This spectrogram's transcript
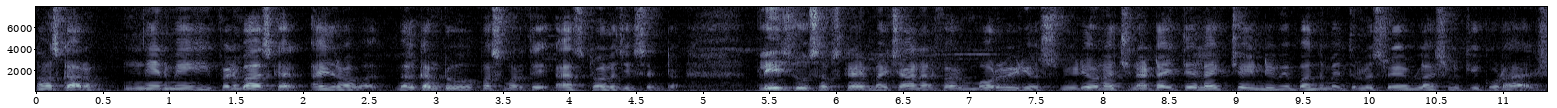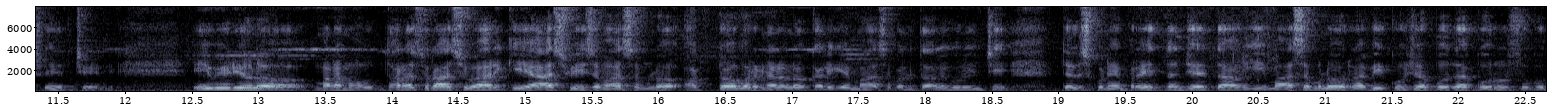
నమస్కారం. నేను మీ Phani Bhaskar Hyderabad. Welcome to Pasumarthi astrology centre please do subscribe my channel for more videos video నచ్చినట్టయితే లైక్ చేయండి. మీ బంధుమిత్రులు శ్రేయభిలాషులకి కూడా షేర్ చేయండి. ఈ వీడియోలో మనము ధనుసు రాశి వారికి ఆశ్వీజ మాసంలో అక్టోబర్ నెలలో కలిగే మాస ఫలితాల గురించి తెలుసుకునే ప్రయత్నం చేద్దాం. ఈ మాసంలో రవి కుజ బుధ గురు శుభు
